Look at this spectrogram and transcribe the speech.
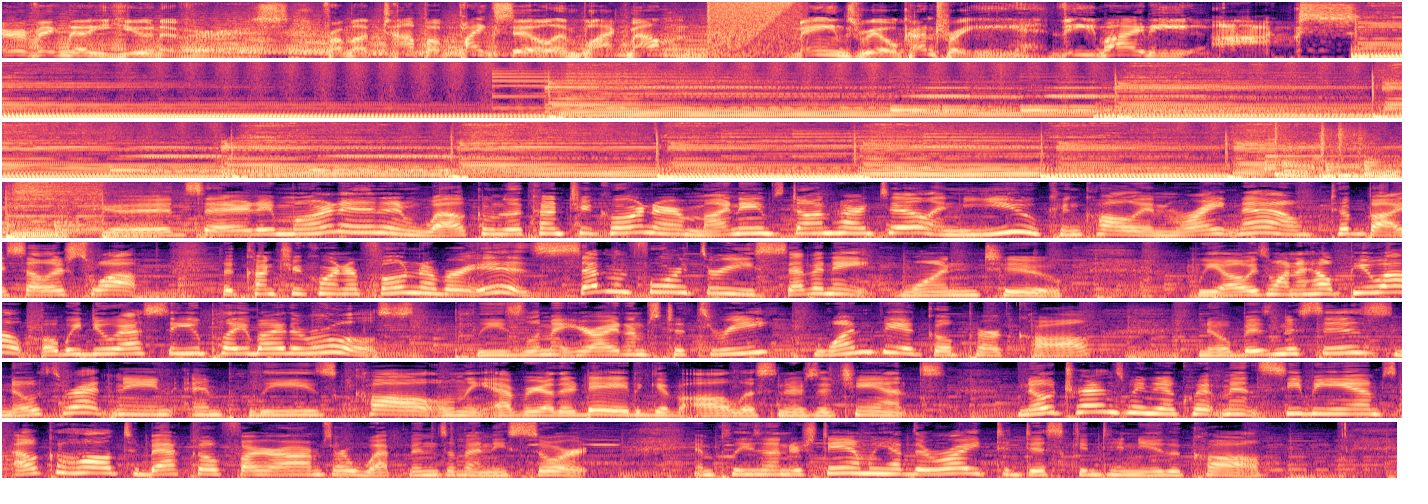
Serving the universe from the top of Pikes Hill and Black Mountain. Maine's Real Country, the mighty Ox. Good Saturday morning and welcome to the Country Corner. My name's Dawn Hartill and you can call in right now to buy, sell, or swap. The Country Corner phone number is 743 7812. We always want to help you out, but we do ask that you play by the rules. Please limit your items to three, one vehicle per call. No businesses, no threatening, and please call only every other day to give all listeners a chance. No transmitting equipment, CBMs, alcohol, tobacco, firearms, or weapons of any sort. And please understand we have the right to discontinue the call.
